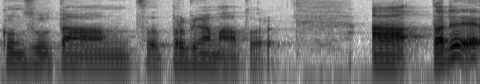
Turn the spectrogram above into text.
konzultant, programátor. A tady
